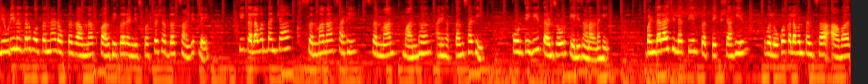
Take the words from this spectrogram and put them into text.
निवडीनंतर बोलताना डॉक्टर रामनाथ पारधीकर यांनी स्पष्ट शब्दात सांगितले की कलावंतांच्या सन्मानासाठी सन्मान मानधन आणि हक्कांसाठी कोणतीही तडजोड केली जाणार नाही. भंडारा जिल्ह्यातील प्रत्येक शाहीर व लोककलावंतांचा आवाज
